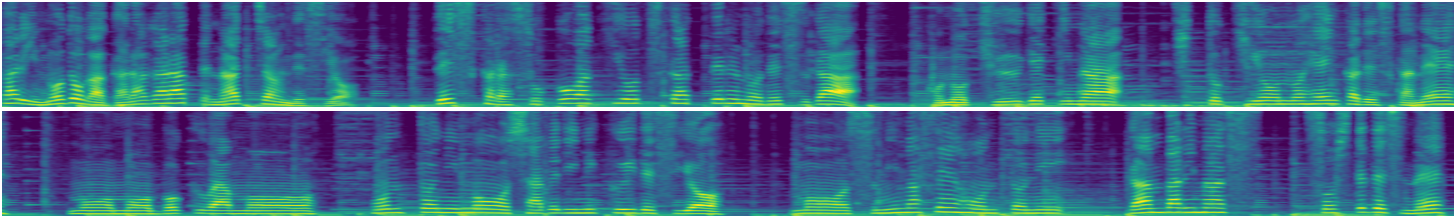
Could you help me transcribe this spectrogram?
ぱり喉がガラガラってなっちゃうんですよ。ですからそこは気を使ってるのですが、この急激なきっと気温の変化ですかね。もうもう僕はもう本当にもう喋りにくいですよ。もうすみません本当に。頑張ります。そしてですね、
